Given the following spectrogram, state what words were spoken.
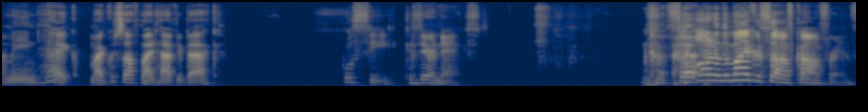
I mean, heck, Microsoft might have you back. We'll see because they're next. So on to the Microsoft conference.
